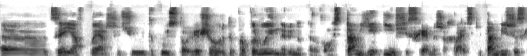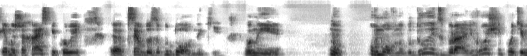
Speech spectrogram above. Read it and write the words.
Е, Це я вперше чую таку історію. Якщо говорити про первинний ринок нерухомості, там є інші схеми шахрайські. Там більше схеми шахрайські, коли е, псевдозабудовники вони ну. Умовно будують, збирають гроші. Потім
